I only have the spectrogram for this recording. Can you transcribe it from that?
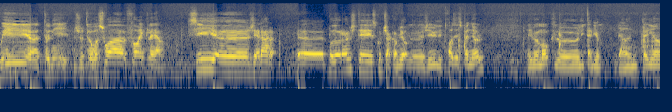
Oui, euh, Tony, je te reçois fort et clair. Si euh, Gérard, euh, Podorange te escucha comme. Euh, J'ai eu les trois espagnols et il me manque l'italien. Il y a un italien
